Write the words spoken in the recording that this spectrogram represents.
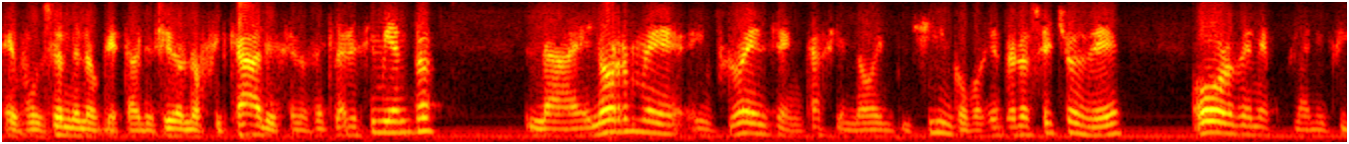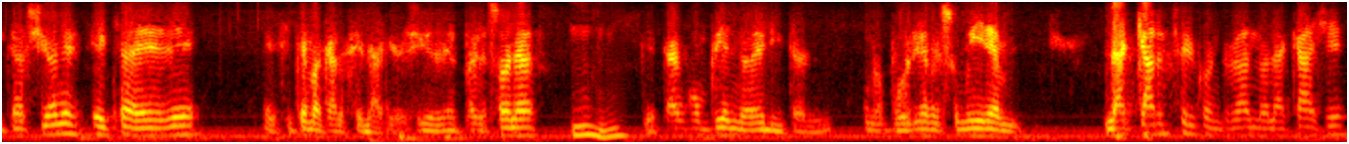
en función de lo que establecieron los fiscales en los esclarecimientos, la enorme influencia en casi el 95% de los hechos de órdenes, planificaciones hechas desde el sistema carcelario, es decir, de personas que están cumpliendo delitos. Uno podría resumir en la cárcel controlando la calle,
